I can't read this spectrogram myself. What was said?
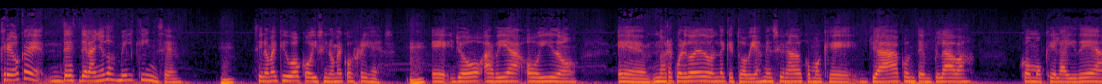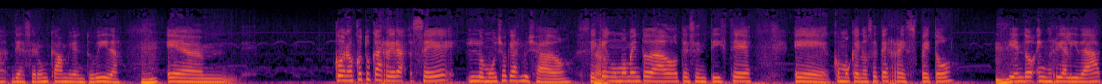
creo que desde el año 2015, ¿Mm? si no me equivoco y si no me corriges, ¿Mm? eh, yo había oído, eh, no recuerdo de dónde, que tú habías mencionado como que ya contemplaba como que la idea de hacer un cambio en tu vida. ¿Mm? Eh, conozco tu carrera, sé lo mucho que has luchado, sé Claro. que en un momento dado te sentiste eh, como que no se te respetó, siendo en realidad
